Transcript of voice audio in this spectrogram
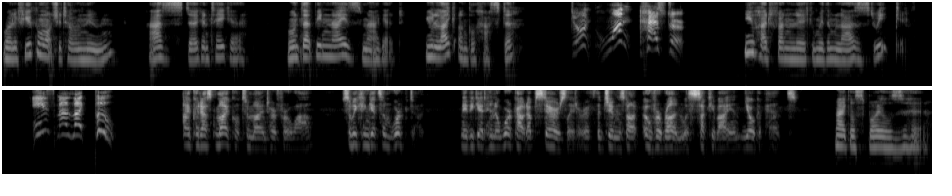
Well, if you can watch her till noon, Hastur can take her. Won't that be nice, Maggot? You like Uncle Hastur. Don't want Hester. You had fun lurking with him last week. He smells like poo. I could ask Michael to mind her for a while, so we can get some work done. Maybe get in a workout upstairs later if the gym's not overrun with succubi and yoga pants. Michael spoils her.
